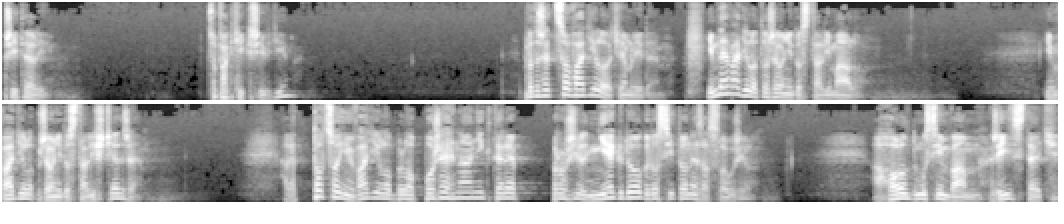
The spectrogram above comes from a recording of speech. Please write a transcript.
Příteli, co pak ti křivdím? Protože co vadilo těm lidem? Jim nevadilo to, že oni dostali málo. Jim vadilo, že oni dostali štědře. Ale to, co jim vadilo, bylo požehnání, které prožil někdo, kdo si to nezasloužil. A hold musím vám říct teď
